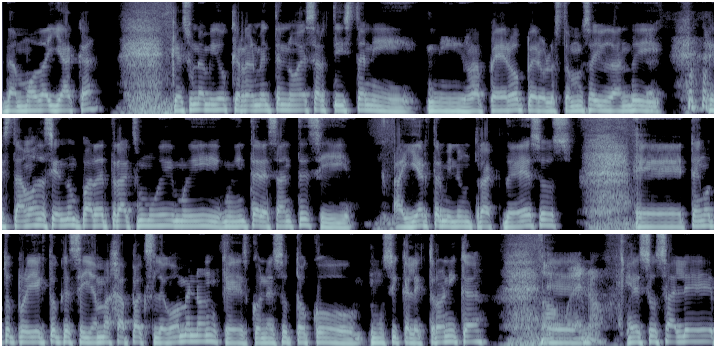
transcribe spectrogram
Damoda Yaka que es un amigo que realmente no es artista ni, ni rapero, pero lo estamos ayudando y estamos haciendo un par de tracks muy, muy, muy interesantes y ayer terminé un track de esos. Eh, tengo otro proyecto que se llama Hapax Legomenon, que es con eso toco música electrónica. Oh, bueno. Eso sale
